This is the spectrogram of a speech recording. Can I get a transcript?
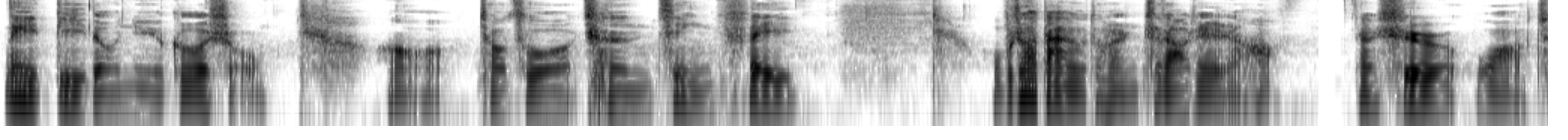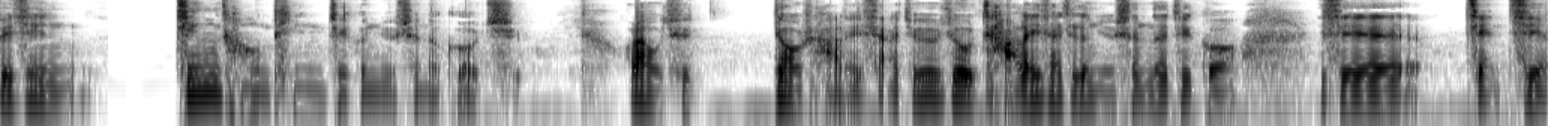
内地的女歌手，哦，叫做陈静飞。我不知道大家有多少人知道这个人哈，但是我最近经常听这个女生的歌曲。后来我去调查了一下，就是就查了一下这个女生的这个一些简介。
